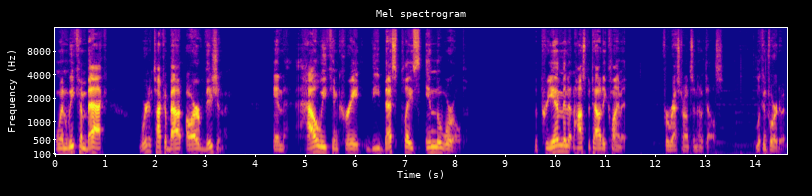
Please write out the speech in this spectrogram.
when we come back, we're going to talk about our vision and how we can create the best place in the world, the preeminent hospitality climate for restaurants and hotels. Looking forward to it.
